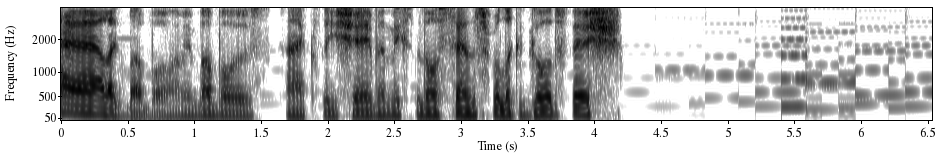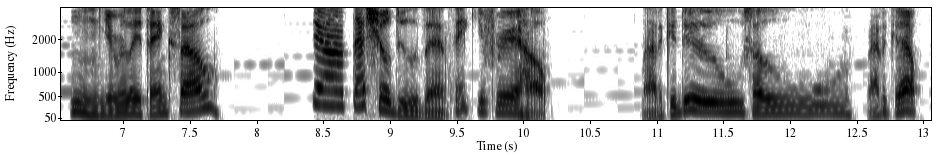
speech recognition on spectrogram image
Eh, I like Bubble. I mean, Bubble is kind of cliche, but makes the most sense for like a goldfish. Hmm, you really think so? Yeah, that shall do then. Thank you for your help. Glad I could do, so glad I could help.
